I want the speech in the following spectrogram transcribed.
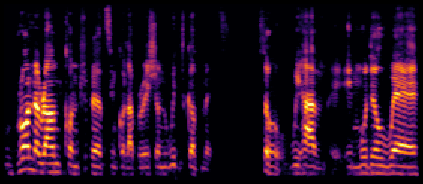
run around contracts in collaboration with governments. So we have a model where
